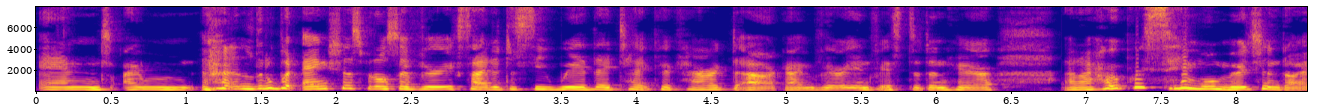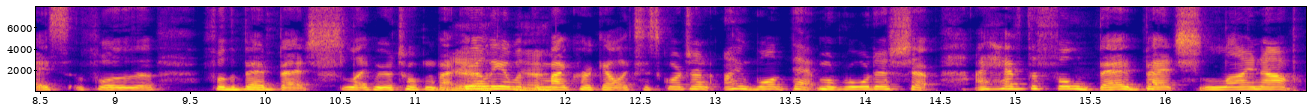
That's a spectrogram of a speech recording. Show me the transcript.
and I'm a little bit anxious, but also very excited to see where they take her character arc. I'm very invested in her, and I hope we see more merchandise for the for the Bad Batch, like we were talking about yeah, earlier with yeah. the Micro Galaxy Squadron. I want that Marauder ship. I have the full Bad Batch lineup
